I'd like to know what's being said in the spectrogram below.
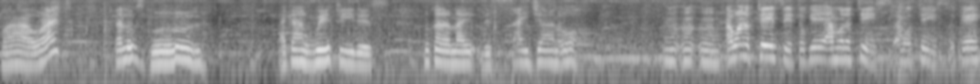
Wow, right? That looks good. I can't wait to eat this. Look at the nice this Saijan. Oh. Mm-mm-mm. I want to taste it, okay? I'm going to taste. I'm going to taste, okay?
